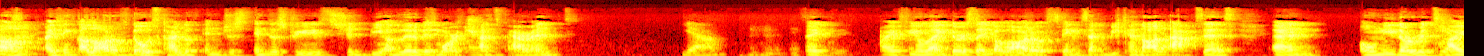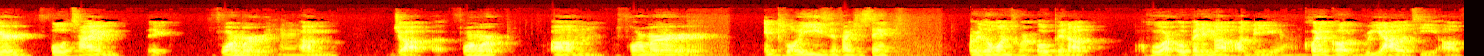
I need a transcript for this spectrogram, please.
um. I think a lot of those kind of indus- industries should be a little bit more transparent. yeah, hmm exactly. I feel like there's like a lot of things that we cannot Yeah. access, and only the retired full time like former Mhm. um job former um former employees, if I should say, are the ones who are open up, who are opening up on the Yeah. quote unquote reality of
